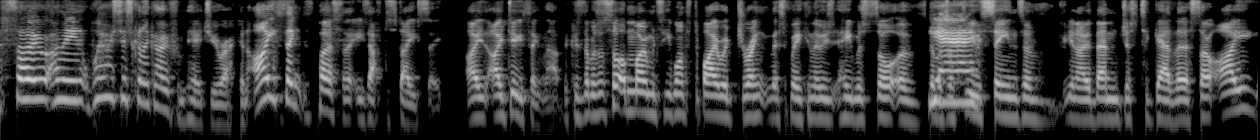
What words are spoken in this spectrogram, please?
So, I mean, where is this going to go from here? Do you reckon? I think personally that he's after Stacey. I, I do think that because there was a sort of moment he wanted to buy her a drink this week, and there was, he was sort of there yeah. was a few scenes of you know them just together. So I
